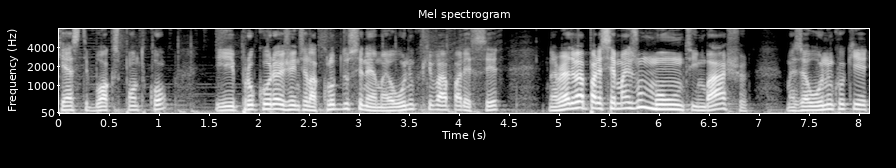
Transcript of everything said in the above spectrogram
castbox.com e procura a gente lá, Clube do Cinema, é o único que vai aparecer. Na verdade vai aparecer mais um monte embaixo, mas é o único que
